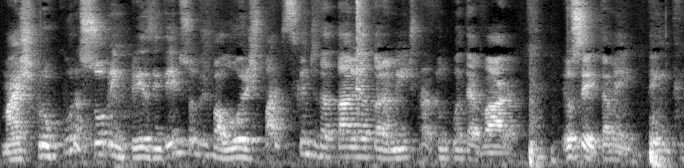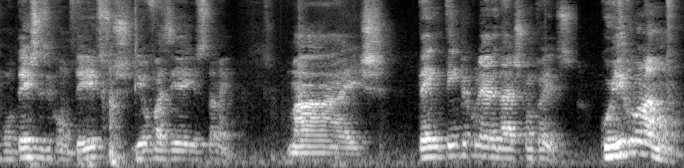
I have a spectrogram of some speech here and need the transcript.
Mas procura sobre a empresa, entende sobre os valores, para de se candidatar aleatoriamente para tudo quanto é vaga. Eu sei também, tem contextos e contextos, e eu fazia isso também. Mas tem, tem peculiaridades quanto a isso. Currículo na mão.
